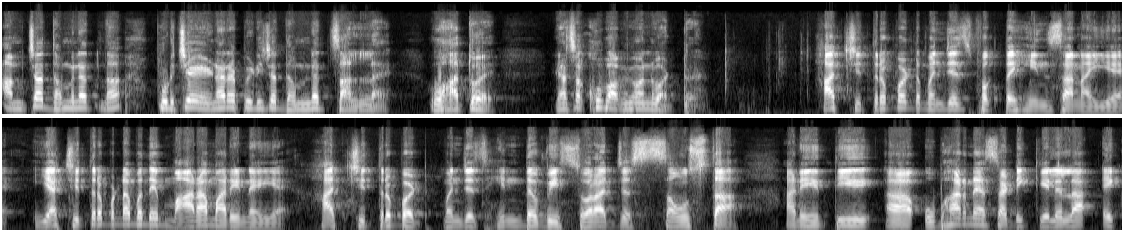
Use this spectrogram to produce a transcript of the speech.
आमच्या धमन्यातनं पुढच्या येणाऱ्या पिढीच्या धमन्यात चाललाय वाहतोय याचा खूप अभिमान वाटतोय. हा चित्रपट म्हणजेच फक्त हिंसा नाहीये. या चित्रपटामध्ये मारामारी नाहीये. हा चित्रपट म्हणजेच हिंदवी स्वराज्य संस्था आणि ती उभारण्यासाठी केलेला एक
